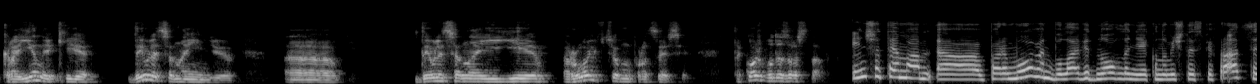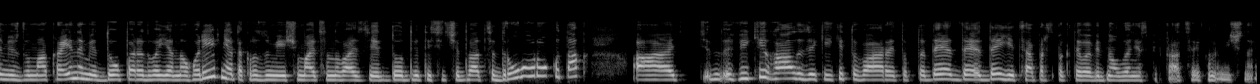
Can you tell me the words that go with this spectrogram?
країн, які дивляться на Індію, дивляться на її роль в цьому процесі, також буде зростати. Інша тема е, перемовин була відновлення економічної співпраці між двома країнами до передвоєнного рівня. Я так розумію, що мається на увазі до 2022 року. Так а в які галузі, які, які товари, тобто, де, де, де є ця перспектива відновлення співпраці економічної?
